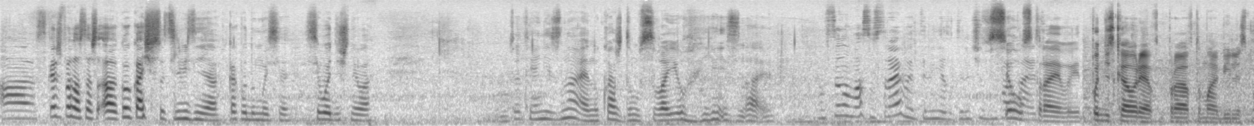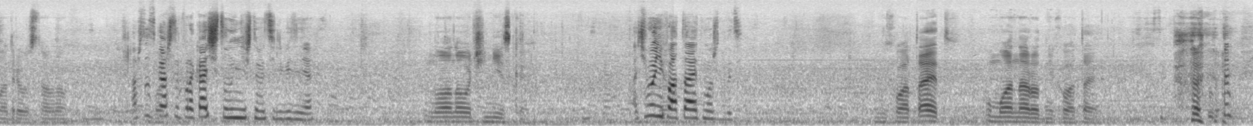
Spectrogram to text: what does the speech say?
А скажи, пожалуйста, а какое качество телевидения, как вы думаете, сегодняшнего? Вот это я не знаю, ну каждому свое, я не знаю. Ну, в целом вас устраивает или нет? Или что-то не Все хватает? устраивает. По Discovery про автомобили смотрю в основном. А что скажете про качество нынешнего телевидения? Но оно очень низкое. А чего не хватает, может быть? Не хватает, ума народ не хватает.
